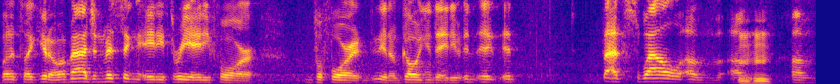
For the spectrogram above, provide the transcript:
But it's like you know imagine missing 83, 84 before you know going into 80. It, it, it that swell of of, Mhm. of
